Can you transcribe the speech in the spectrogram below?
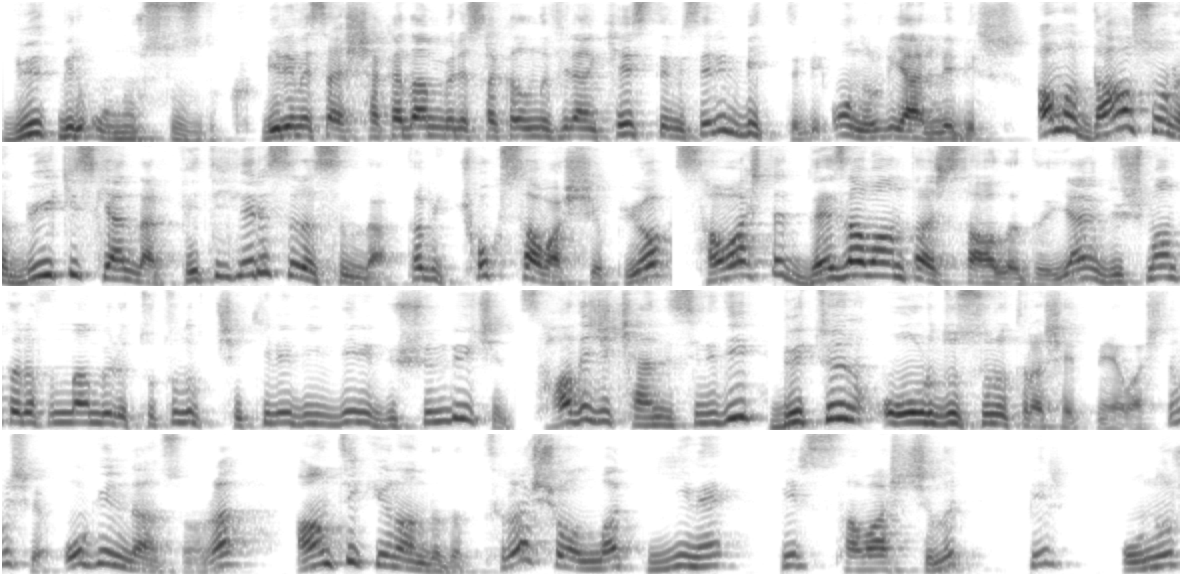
büyük bir onursuzluk. Biri mesela şakadan böyle sakalını filan kesti mi senin bitti. Bir onur yerle bir. Ama daha sonra Büyük İskender fetihleri sırasında tabii çok savaş yapıyor. Savaşta dezavantaj sağladığı yani düşman tarafından böyle tutulup çekilebildiğini düşündüğü için sadece kendisini değil bütün ordusunu tıraş etmeye başlamış ve o günden sonra Antik Yunan'da da tıraş olmak yine bir savaşçılık, bir onur,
